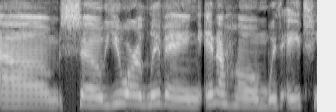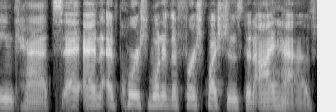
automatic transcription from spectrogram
Um, so you are living in a home with 18 cats. And of course, one of the first questions that I have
